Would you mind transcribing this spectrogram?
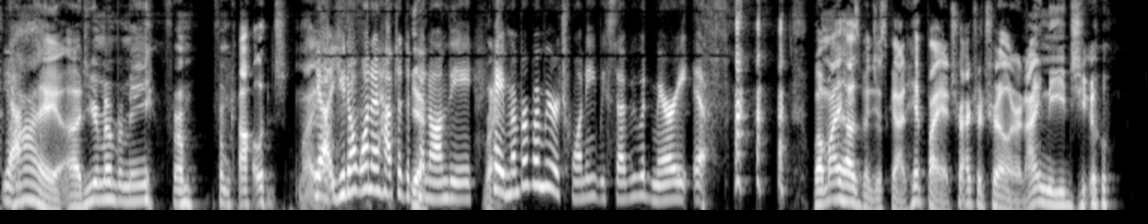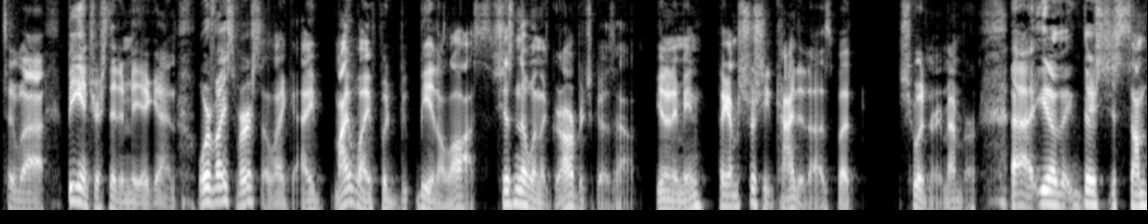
yeah. Hi, uh, do you remember me from from college? My, yeah, you don't want to have to depend yeah. on the. Right. Hey, remember when we were twenty? We said we would marry if. well, my husband just got hit by a tractor trailer, and I need you to uh, be interested in me again, or vice versa. Like I, my wife would be at a loss. She doesn't know when the garbage goes out. You know what I mean? Like I'm sure she kind of does, but she wouldn't remember. Uh, you know, there's just some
